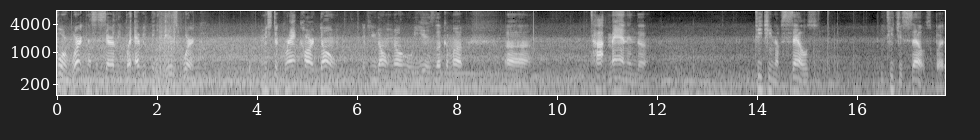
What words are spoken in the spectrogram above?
for work necessarily, but everything is work. Mr. Grant Cardone, if you don't know who he is, look him up. Uh, top man in the teaching of sales. He teaches sales, but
